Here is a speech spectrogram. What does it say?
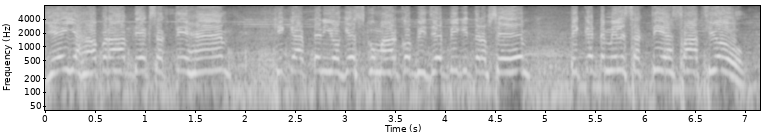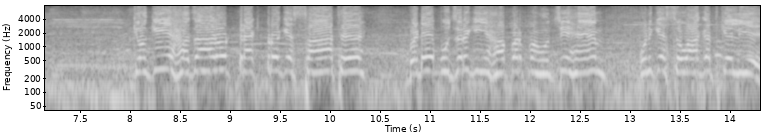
ये यहाँ पर आप देख सकते हैं कि कैप्टन योगेश कुमार को बीजेपी की तरफ़ से टिकट मिल सकती है साथियों। क्योंकि हज़ारों ट्रैक्टरों के साथ बड़े बुज़ुर्ग यहाँ पर पहुँचे हैं उनके स्वागत के लिए।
